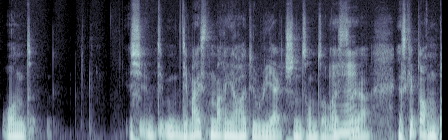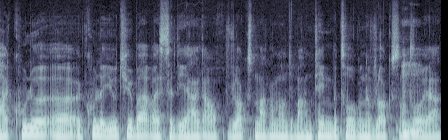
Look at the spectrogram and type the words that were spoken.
und ich, die, die meisten machen ja heute Reactions und so, weißt du, ja. Es gibt auch ein paar coole, äh, coole YouTuber, weißt du, die halt auch Vlogs machen und die machen themenbezogene Vlogs und so, ja.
